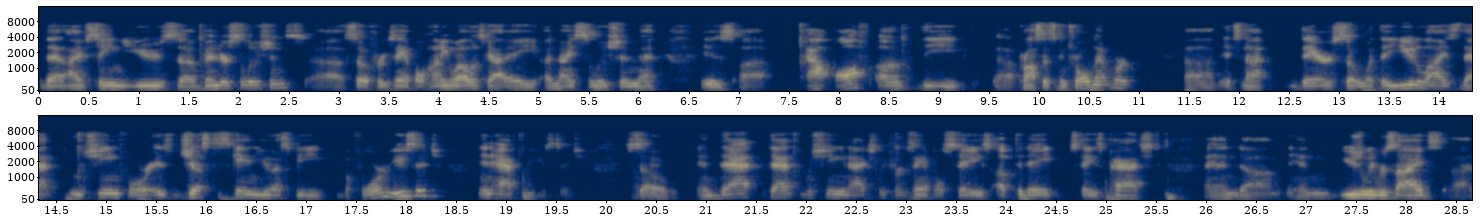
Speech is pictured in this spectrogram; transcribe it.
that I've seen use uh, vendor solutions. Uh, so for example, Honeywell has got a, a nice solution that is uh, out off of the uh, process control network. It's not there. So what they utilize that machine for is just to scan USB before usage and after usage. So and that that machine actually, for example, stays up to date, stays patched, and um, and usually resides uh,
